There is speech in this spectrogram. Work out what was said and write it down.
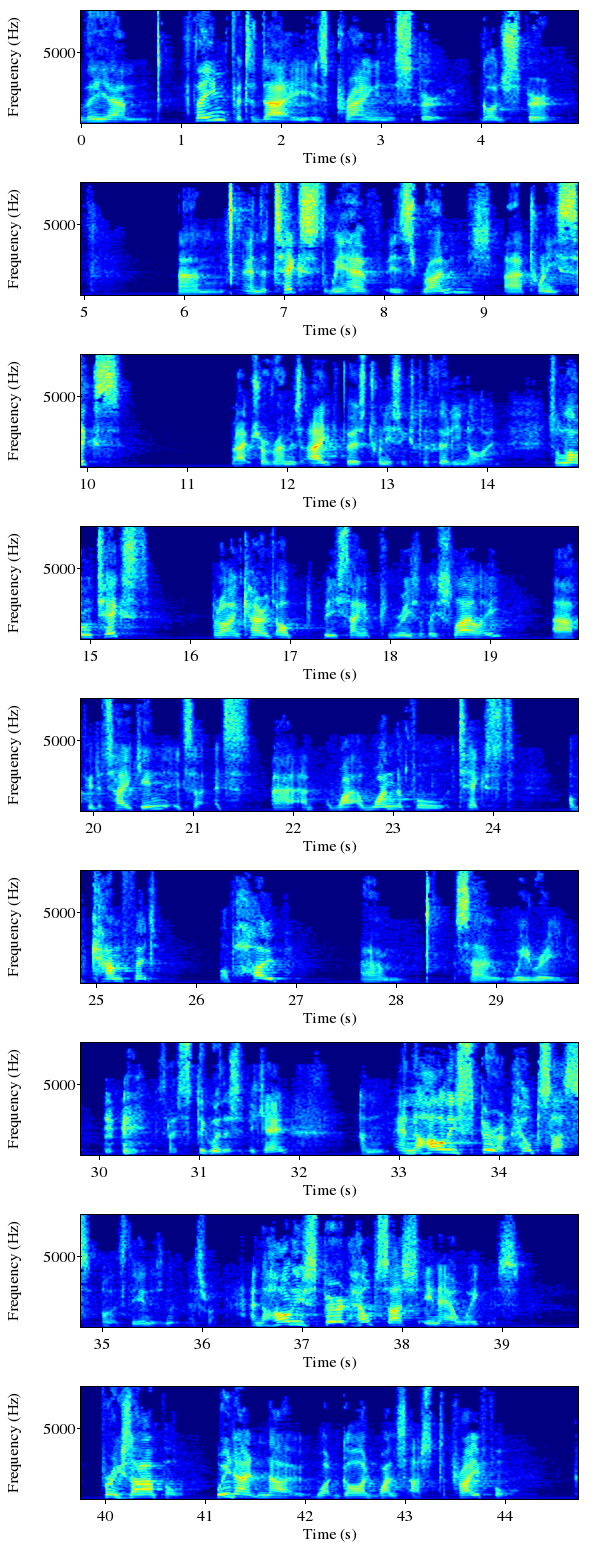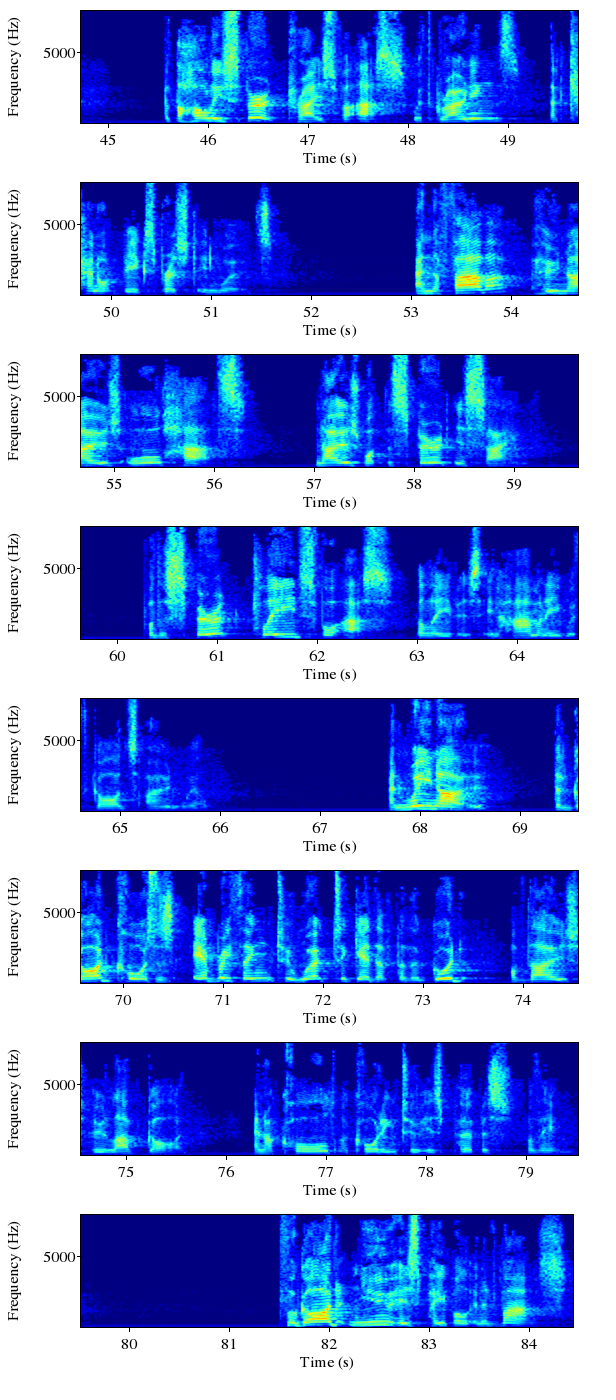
The um, theme for today is praying in the Spirit, God's Spirit. Um, and the text we have is Romans uh, 26, right, sorry, Romans 8, verse 26 to 39. It's a long text, but I encourage, I'll be saying it reasonably slowly uh, for you to take in. It's, a, it's a, a, a wonderful text of comfort, of hope. Um, so we read. so stick with us if you can. Um, and the Holy Spirit helps us. Oh, it's the end, isn't it? That's right. And the Holy Spirit helps us in our weakness. For example, we don't know what God wants us to pray for. But the Holy Spirit prays for us with groanings that cannot be expressed in words. And the Father, who knows all hearts, knows what the Spirit is saying for the Spirit pleads for us, believers, in harmony with God's own will. And we know that God causes everything to work together for the good of those who love God and are called according to his purpose for them. For God knew his people in advance,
